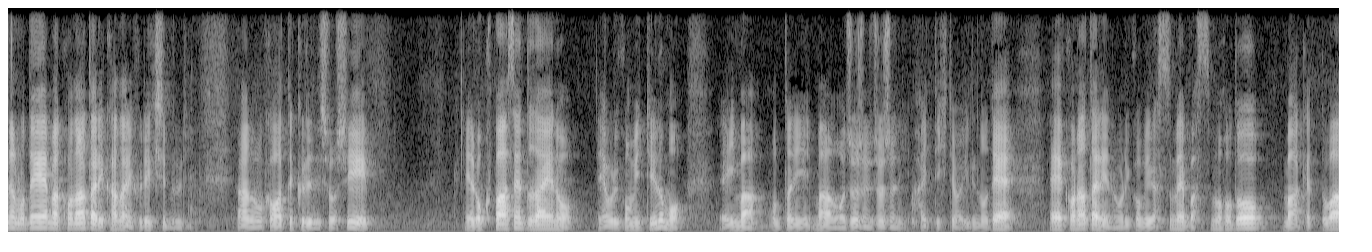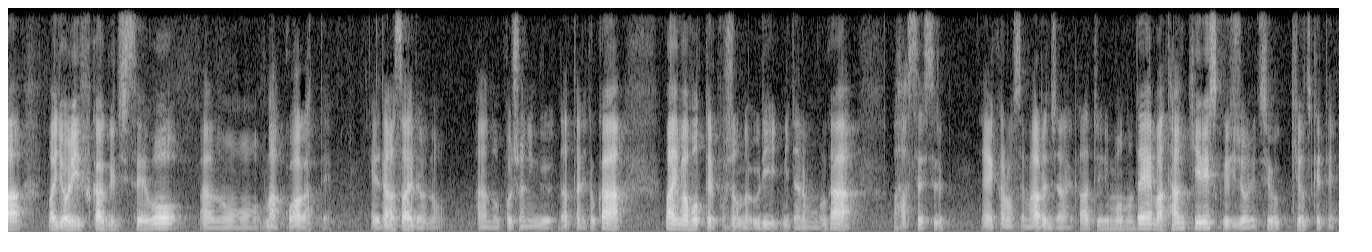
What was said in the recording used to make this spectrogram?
なので、まあ、この辺りかなりフレキシブルにあの変わってくるでしょうし6%台の織り込みっていうのも今本当にまあ徐々に徐々に入ってきてはいるのでこの辺りの織り込みが進めば進むほどマーケットはより不確実性をあのまあ怖がってダウンサイドのあのポジショニングだったりとかまあ、今持ってるポジションの売りみたいなものが発生する可能性もあるんじゃないかなというふうに思うので、まあ、短期リスク非常に強気をつけて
